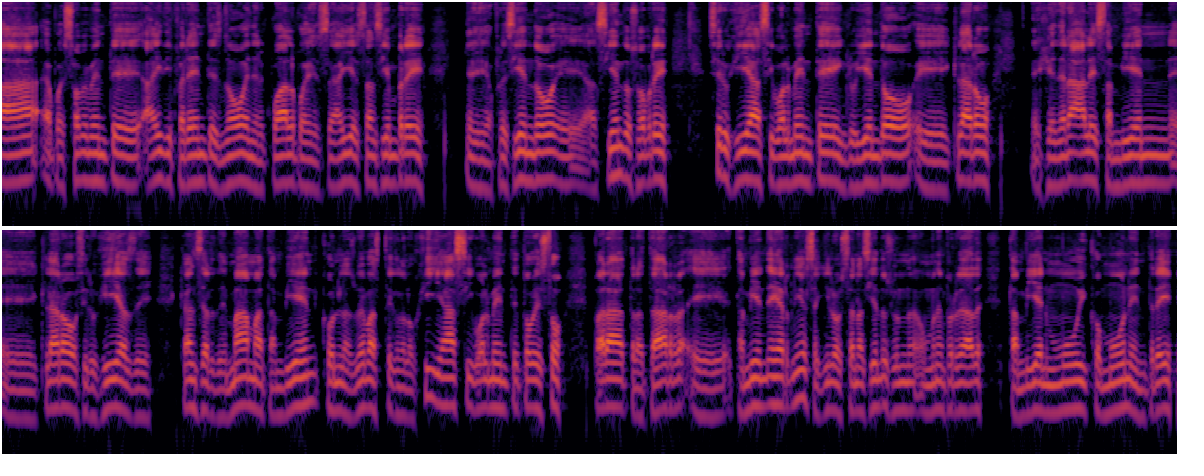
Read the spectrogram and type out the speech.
ah, pues obviamente hay diferentes, ¿no? En el cual, pues ahí están siempre eh, ofreciendo, eh, haciendo sobre cirugías igualmente, incluyendo, eh, claro, eh, generales también, eh, claro, cirugías de cáncer de mama también, con las nuevas tecnologías, igualmente todo esto para tratar eh, también hernias, aquí lo están haciendo, es una, enfermedad también muy común entre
